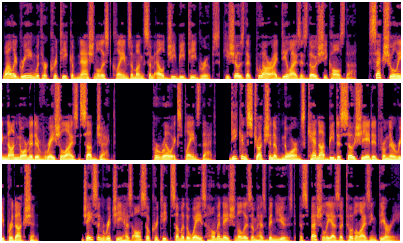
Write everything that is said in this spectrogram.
While agreeing with her critique of nationalist claims among some LGBT groups, he shows that Puar idealizes those she calls the sexually non-normative racialized subject. Perreau explains that Deconstruction of norms cannot be dissociated from their reproduction. Jason Ritchie has also critiqued some of the ways homonationalism has been used, especially as a totalizing theory.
